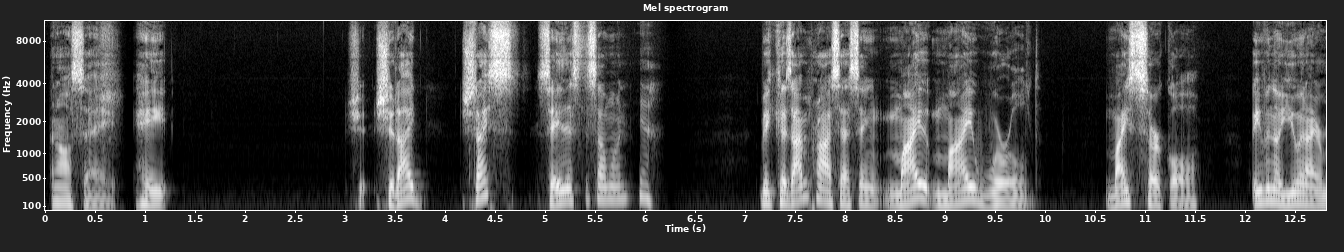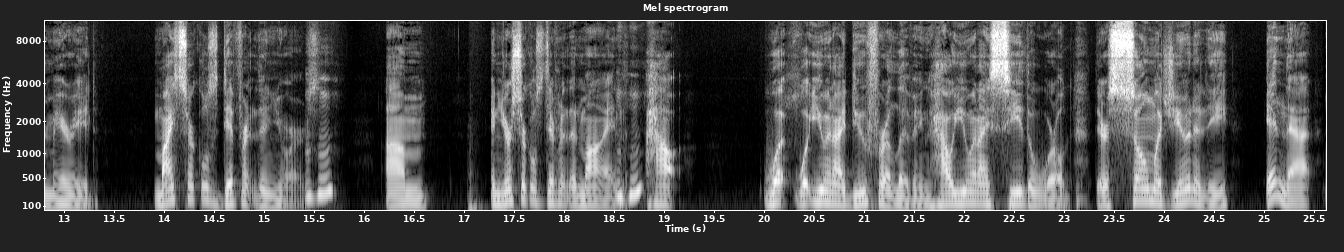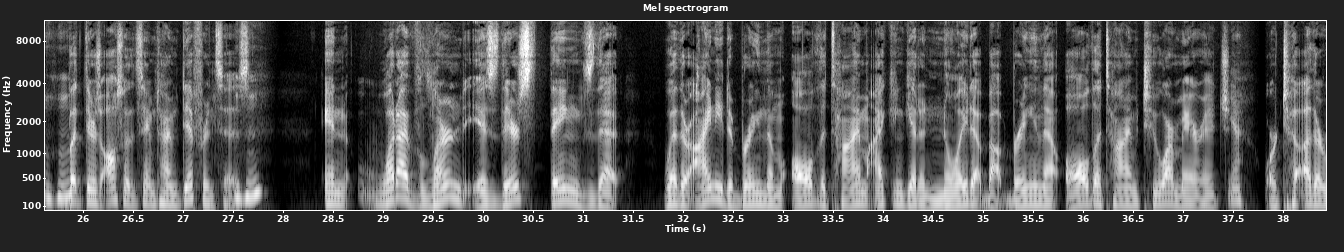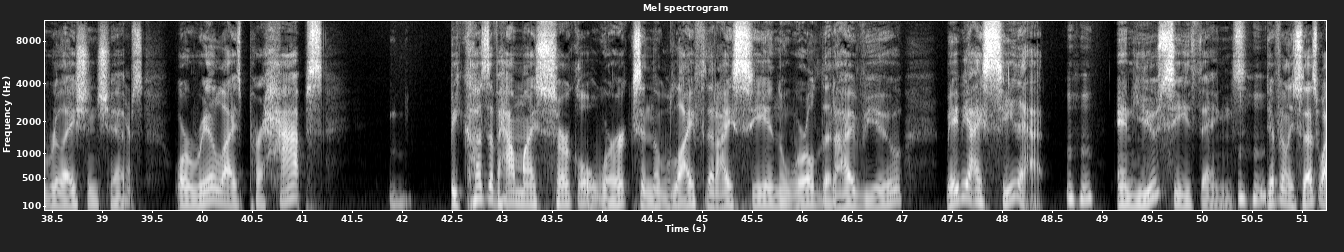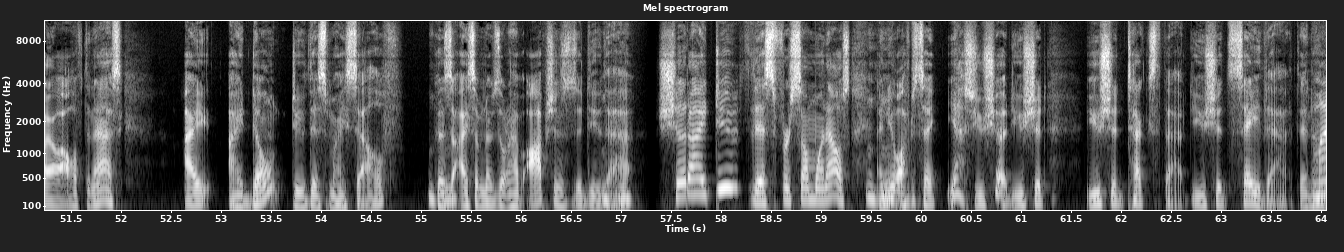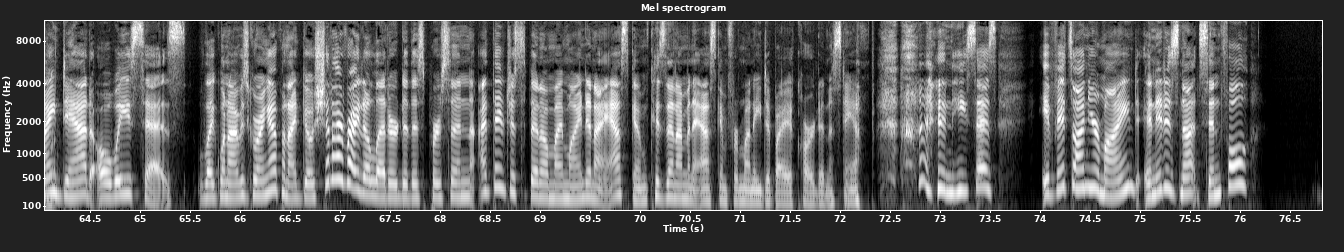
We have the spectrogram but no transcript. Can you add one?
and I'll say, "Hey, sh- should I should I s- say this to someone?" Yeah. Because I'm processing my my world, my circle. Even though you and I are married, my circle's different than yours, um, and your circle's different than mine. How what what you and I do for a living, how you and I see the world. There's so much unity in that, mm-hmm. but there's also at the same time differences. Mm-hmm. And what I've learned is there's things that whether I need to bring them all the time, I can get annoyed about bringing that all the time to our marriage Yeah. or to other relationships or realize perhaps because of how my circle works and the life that I see in the world that I view, maybe I see that mm-hmm. And you see things mm-hmm. differently. So that's why I often ask, I I don't do this myself because mm-hmm. I sometimes don't have options to do mm-hmm. that. Should I do this for someone else? And you'll often say, yes, you should. You should. You should text that. You should say that. And My dad always says, like when I was growing up, and I'd go, Should I write a letter to this person? I, they've just been on my mind. And I ask him, because then I'm going to ask him for money to buy a card and a stamp. and he says, If it's on your mind and it is not sinful,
